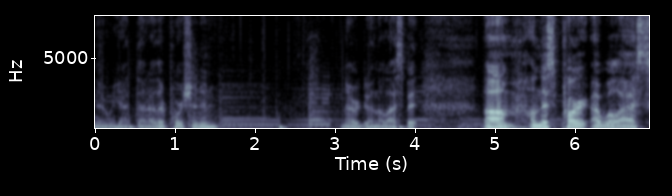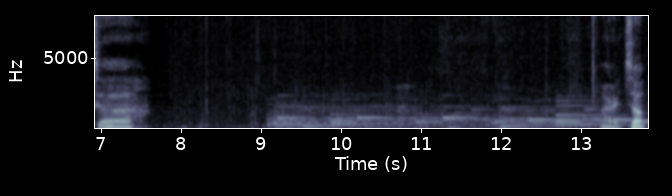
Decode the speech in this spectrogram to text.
there we got that other portion in. Now we're doing the last bit. Um, on this part, I will ask, uh, All right, so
